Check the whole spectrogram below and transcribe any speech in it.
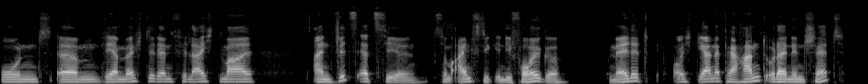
Und ähm, wer möchte denn vielleicht mal einen Witz erzählen zum Einstieg in die Folge? Meldet euch gerne per Hand oder in den Chat.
